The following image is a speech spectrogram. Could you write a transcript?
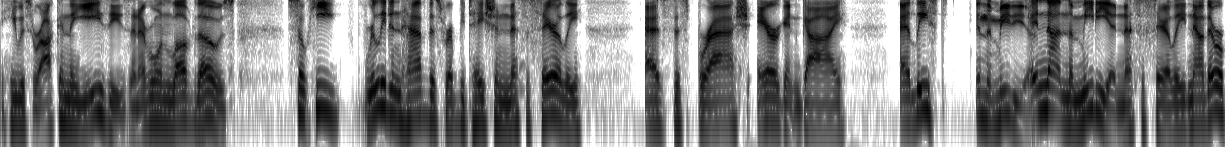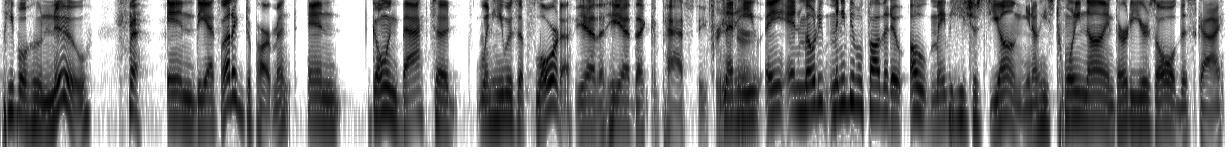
he was rocking the Yeezys and everyone loved those. So he really didn't have this reputation necessarily as this brash, arrogant guy, at least in the media. And not in the media necessarily. Now, there were people who knew in the athletic department and going back to when he was at Florida. Yeah, that he had that capacity for that sure. He, and many people thought that, it, oh, maybe he's just young. You know, he's 29, 30 years old, this guy.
